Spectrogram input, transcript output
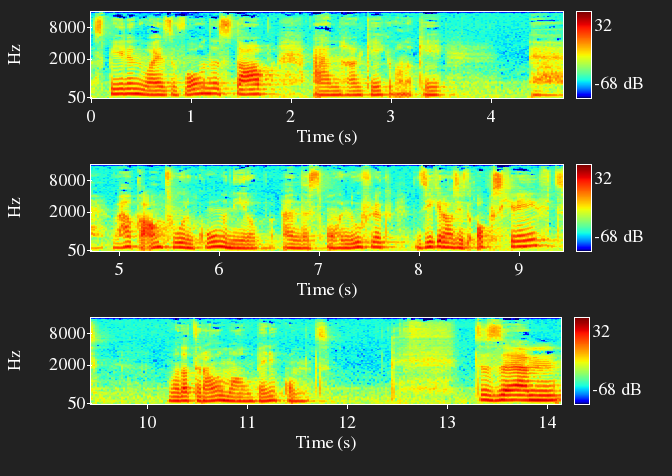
spelen? Wat is de volgende stap? En gaan kijken van oké, uh, welke antwoorden komen hierop? En dat is ongelooflijk, zeker als je het opschrijft, wat dat er allemaal binnenkomt. Dus um,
